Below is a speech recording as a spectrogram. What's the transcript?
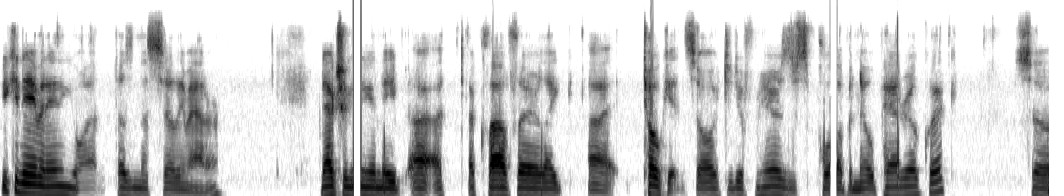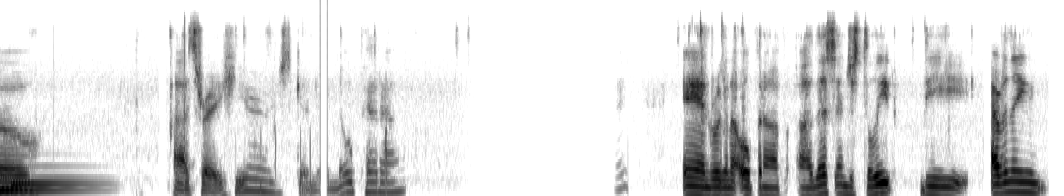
You can name it anything you want. Doesn't necessarily matter. Next, we're going to need uh, a, a Cloudflare like uh, token. So all you have to do from here is just pull up a notepad real quick. So that's right here. Just get a new notepad out. And we're going to open up uh, this and just delete the everything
